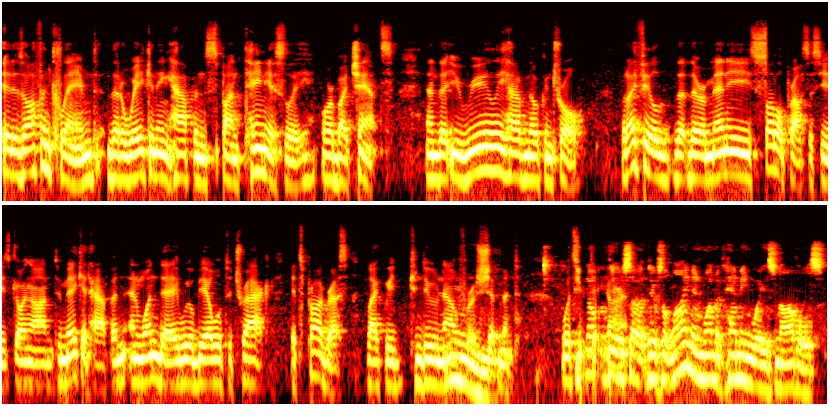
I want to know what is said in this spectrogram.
It is often claimed that awakening happens spontaneously or by chance, and that you really have no control. But I feel that there are many subtle processes going on to make it happen, and one day we'll be able to track its progress like we can do now mm. for a hmm. shipment. What's your you know, there's a there's a line in one of Hemingway's novels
